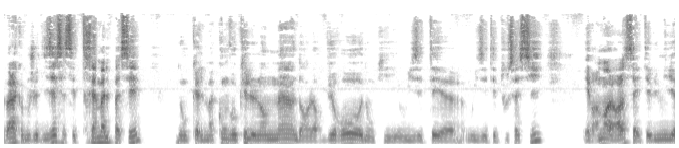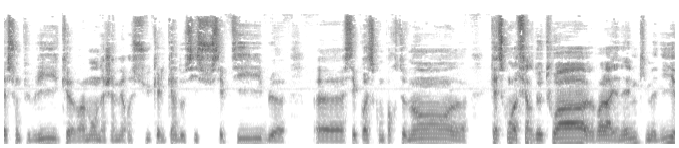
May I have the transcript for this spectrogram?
Voilà, comme je le disais, ça s'est très mal passé. Donc elle m'a convoqué le lendemain dans leur bureau, donc où ils étaient où ils étaient tous assis. Et vraiment, alors là, ça a été l'humiliation publique. Vraiment, on n'a jamais reçu quelqu'un d'aussi susceptible. Euh, c'est quoi ce comportement euh, Qu'est-ce qu'on va faire de toi euh, Voilà, il y en a une qui m'a dit,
